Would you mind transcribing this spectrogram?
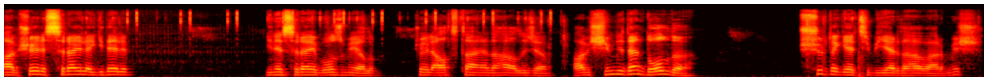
Abi şöyle sırayla gidelim. Yine sırayı bozmayalım. Şöyle 6 tane daha alacağım. Abi şimdiden doldu. Şurada gerçi bir yer daha varmış.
